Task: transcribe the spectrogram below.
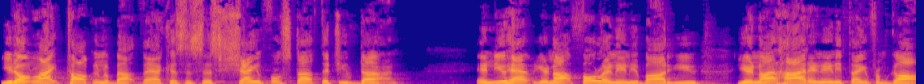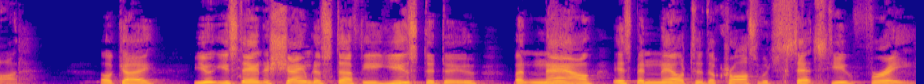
You don't like talking about that because it's this shameful stuff that you've done. And you have, you're not fooling anybody. You, you're not hiding anything from God. Okay? You, you stand ashamed of stuff you used to do, but now it's been nailed to the cross, which sets you free.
